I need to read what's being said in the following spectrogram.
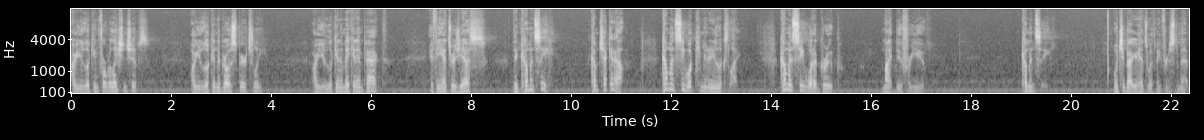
Are you looking for relationships? Are you looking to grow spiritually? Are you looking to make an impact? If the answer is yes, then come and see. Come check it out. Come and see what community looks like. Come and see what a group might do for you. Come and see. I want you to bow your heads with me for just a minute.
